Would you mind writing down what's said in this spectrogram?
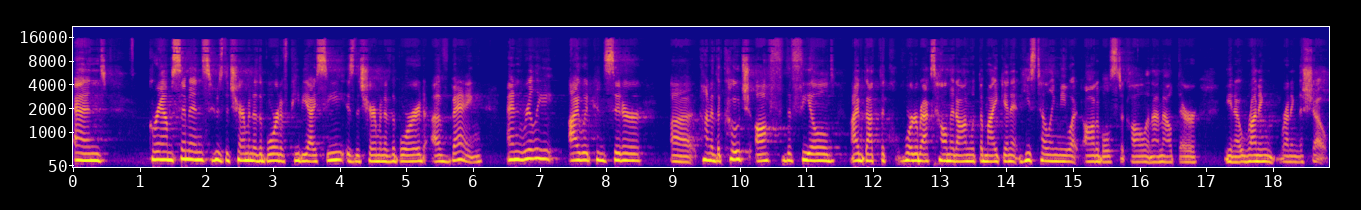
And Graham Simmonds, who's the chairman of the board of PBIC, is the chairman of the board of Bhang. And really, I would consider uh, kind of the coach off the field. I've got the quarterback's helmet on with the mic in it. He's telling me what audibles to call, and I'm out there, you know, running running the show.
